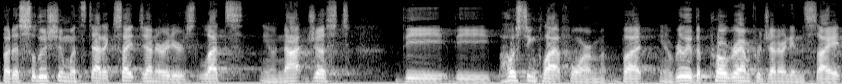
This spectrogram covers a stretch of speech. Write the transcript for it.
but a solution with static site generators lets, you know, not just the, the hosting platform, but you know, really the program for generating the site,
